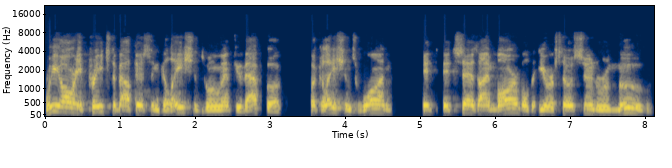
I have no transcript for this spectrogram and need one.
We already preached about this in Galatians when we went through that book, but Galatians 1, it, it says, I marvel that you are so soon removed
